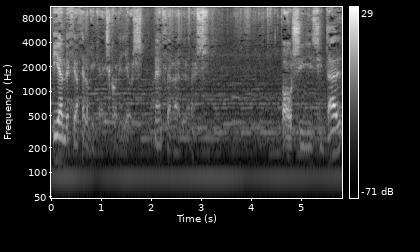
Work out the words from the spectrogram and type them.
y han decidido hacer lo que queráis con ellos, encerrarlos. O si, si tal,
